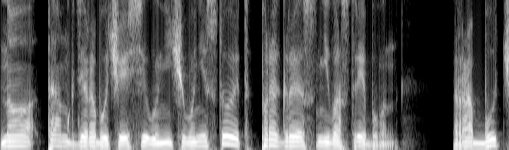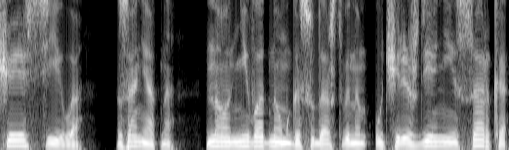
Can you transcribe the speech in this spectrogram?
но там, где рабочая сила ничего не стоит, прогресс не востребован. Рабочая сила – Занятно. Но ни в одном государственном учреждении Сарка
